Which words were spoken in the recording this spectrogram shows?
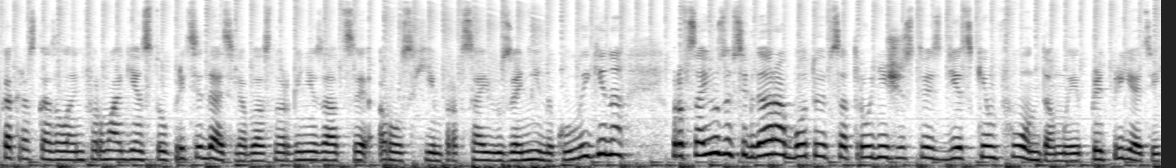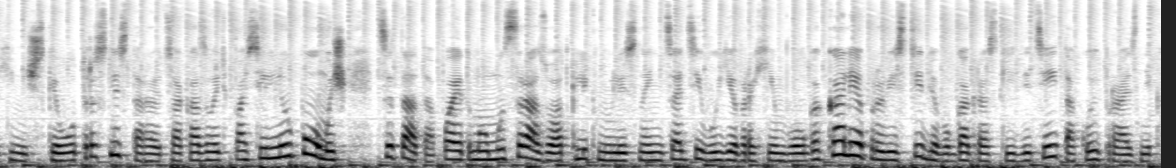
Как рассказала информагентство председатель областной организации «Росхим профсоюза» Нина Кулыгина, профсоюзы всегда работают в сотрудничестве с детским фондом, и предприятия химической отрасли стараются оказывать посильную медицинскую помощь. Цитата. «Поэтому мы сразу откликнулись на инициативу Еврохим Волга-Калия провести для волгоградских детей такой праздник».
